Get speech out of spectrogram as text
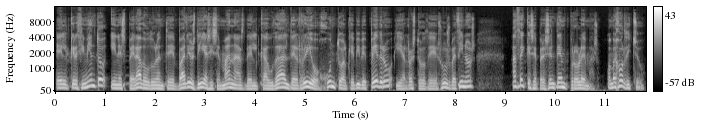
El crecimiento inesperado durante varios días y semanas del caudal del río junto al que vive Pedro y el resto de sus vecinos hace que se presenten problemas, o mejor dicho,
